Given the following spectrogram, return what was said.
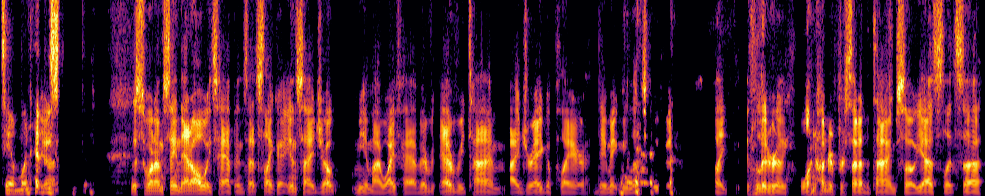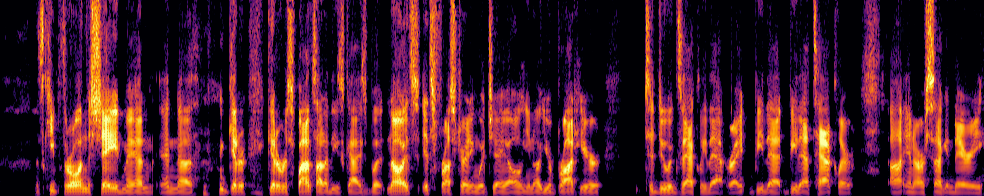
Tim, wouldn't that yeah. be something? This is what I'm saying. That always happens. That's like an inside joke me and my wife have. Every every time I drag a player, they make me look stupid. Like literally 100% of the time. So yes, let's uh let's keep throwing the shade, man, and uh, get a get a response out of these guys. But no, it's it's frustrating with Jo. You know, you're brought here to do exactly that, right? Be that be that tackler uh, in our secondary,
